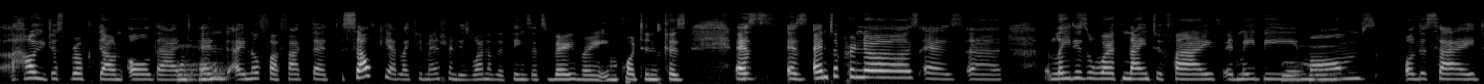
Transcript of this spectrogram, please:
how you just broke down all that. Mm-hmm. And I know for a fact that self care, like you mentioned, is one of the things that's very, very important because as as entrepreneurs, as uh, ladies who work nine to five, and maybe mm-hmm. moms on the side,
